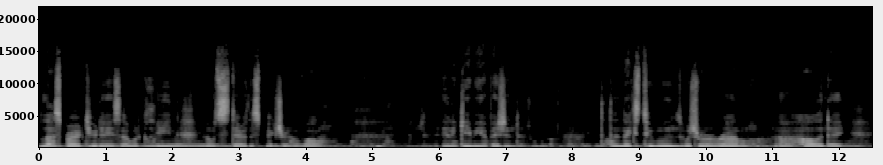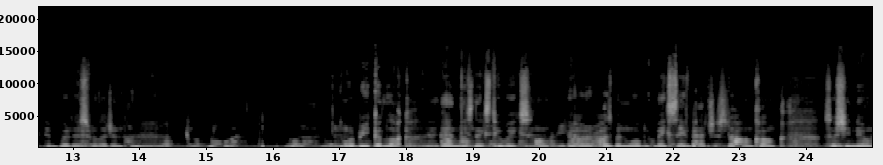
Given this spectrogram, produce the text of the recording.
last prior two days, I would clean. I would stare at this picture on the wall. And it gave me a vision. The next two moons, which were a Ram, a holiday in Buddhist religion, would be good luck. And these next two weeks, your husband will make safe patches to Hong Kong. So she knew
